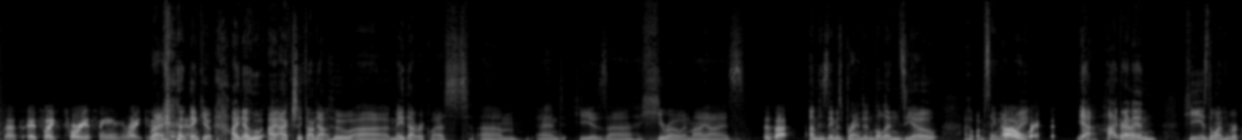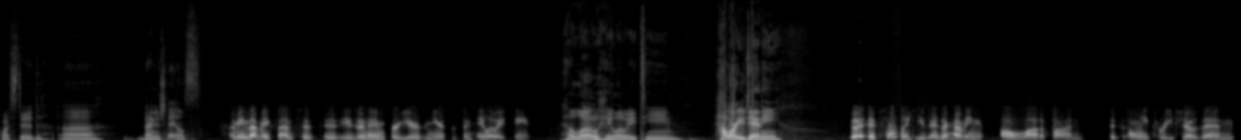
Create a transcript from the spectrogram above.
That's it's like Tori is singing right. to Right. Thank you. I know who. I actually found out who uh, made that request, um, and he is uh, a hero in my eyes. Who's that? Um, his name is Brandon Valenzio. I hope I'm saying that Oh, right. Brandon. Yeah. Hi, Brandon. He's the one who requested uh, Nine Inch Nails. I mean, that makes sense. His his username for years and years has been Halo18. Hello, Halo 18. How are you, Danny? Good. It sounds like you guys are having a lot of fun. It's only three shows in.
